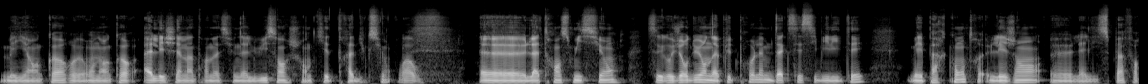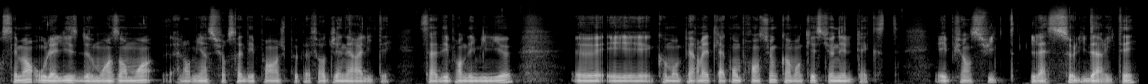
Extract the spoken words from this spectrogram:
mais il y a encore, on a encore à l'échelle internationale 800 chantiers de traduction. Waouh la transmission, c'est qu'aujourd'hui on n'a plus de problème d'accessibilité, mais par contre, les gens euh, la lisent pas forcément ou la lisent de moins en moins. Alors bien sûr, ça dépend, je peux pas faire de généralité. Ça dépend des milieux euh, et comment permettre la compréhension, comment questionner le texte. Et puis ensuite, la solidarité.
